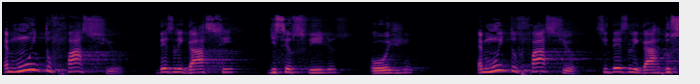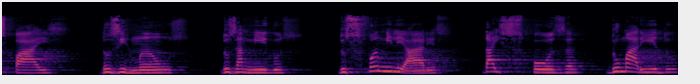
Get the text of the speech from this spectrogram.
É muito fácil desligar-se de seus filhos, hoje. É muito fácil se desligar dos pais, dos irmãos, dos amigos, dos familiares, da esposa, do marido.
